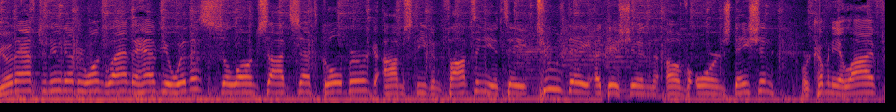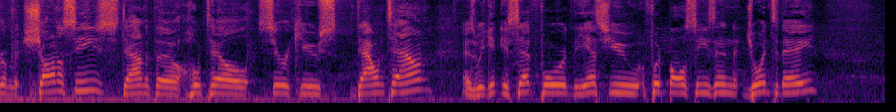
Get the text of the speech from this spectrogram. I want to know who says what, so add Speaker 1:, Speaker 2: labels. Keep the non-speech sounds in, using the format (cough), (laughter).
Speaker 1: Good afternoon, everyone. Glad to have you with us. Alongside Seth Goldberg, I'm Stephen Fonte. It's a Tuesday edition of Orange Nation. We're coming to you live from Shaughnessy's down at the Hotel Syracuse downtown as we get you set for the SU football season. Joined today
